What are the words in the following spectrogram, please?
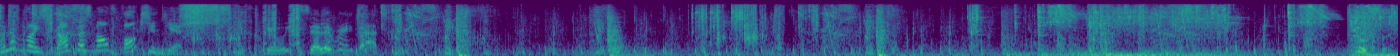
None of my stuff has malfunctioned yet. Can we celebrate that? Perfect.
